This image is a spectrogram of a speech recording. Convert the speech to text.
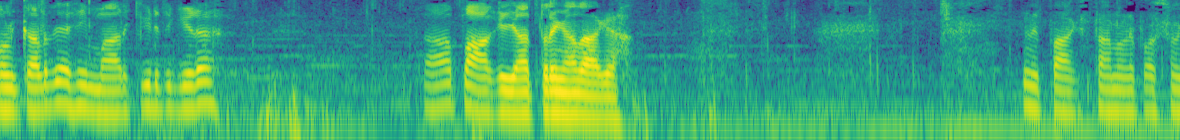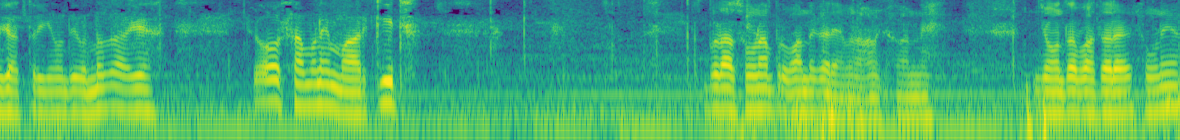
ਹੁਣ ਕੱਢਦੇ ਅਸੀਂ ਮਾਰਕੀਟ 'ਚ ਕਿਹੜਾ? ਆ ਪਾਕ ਯਾਤਰੀਆਂ ਦਾ ਆ ਗਿਆ। ਜਿਹੜੇ ਪਾਕਿਸਤਾਨ ਵਾਲੇ ਪਾਸੋਂ ਯਾਤਰੀ ਆਉਂਦੇ, ਉਹਨਾਂ ਦਾ ਆ ਗਿਆ। ਤੇ ਉਹ ਸਾਹਮਣੇ ਮਾਰਕੀਟ। ਬੜਾ ਸੋਹਣਾ ਪ੍ਰਬੰਧ ਕਰਿਆ ਇਮਰਾਨ ਖਾਨ ਨੇ। ਜਿਉਂਦਾ ਵਸਦਾ ਰਹੇ, ਸੋਹਣਿਆ।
